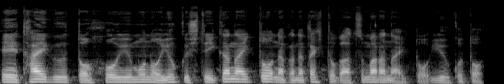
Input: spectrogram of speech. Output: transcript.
えー、待遇とこういうものを良くしていかないとなかなか人が集まらないということ。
